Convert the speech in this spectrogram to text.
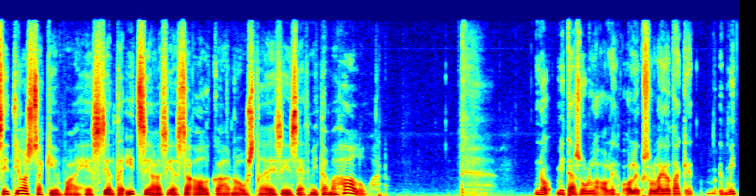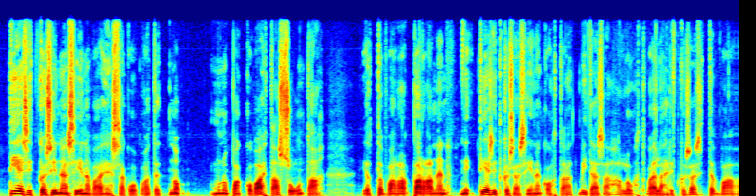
sitten jossakin vaiheessa sieltä itse asiassa alkaa nousta esiin se, että mitä mä haluan. No mitä sulla oli? Oliko sulla jotakin, tiesitkö sinä siinä vaiheessa, kun olet, että no mun on pakko vaihtaa suuntaa, jotta paranen, niin tiesitkö sä siinä kohtaa, että mitä sä haluat vai lähditkö sä sitten vaan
